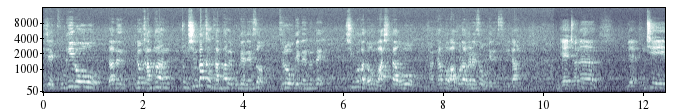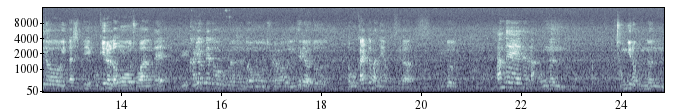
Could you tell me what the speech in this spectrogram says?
이제 고기로라는 이런 간판 좀 신박한 간판을 보게 돼서 들어오게 됐는데 친구가 너무 맛있다고 저한테 한번 와보라 그래서 오게 됐습니다. 예, 저는 이제 덩치도 있다시피 고기를 너무 좋아하는데 이 가격대도 보면은 너무 저렴하고 인테리어도 너무 깔끔하네요. 제가 여기 또딴 데는 없는 전기로 굽는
